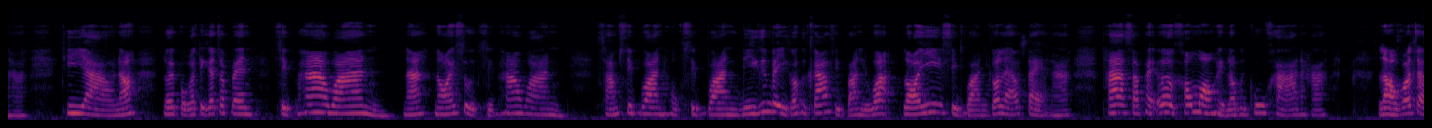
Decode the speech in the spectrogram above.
นะคะที่ยาวเนาะโดยปกติก็จะเป็น 15 วันนะน้อยสุด 15 วัน 30 วัน 60 วัน ดีขึ้นไปอีกก็คือ 90 วันหรือว่า 120 วันก็แล้วแต่นะ ถ้าซัพพลายเออร์เขามองเห็นเราเป็นคู่ค้านะคะ เราก็จะ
